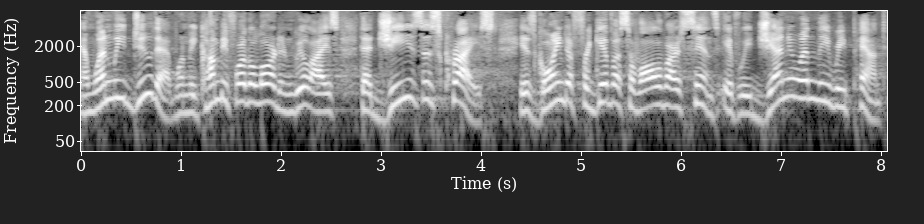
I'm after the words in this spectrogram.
And when we do that, when we come before the Lord and realize that Jesus Christ is going to forgive us of all of our sins, if we genuinely repent,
